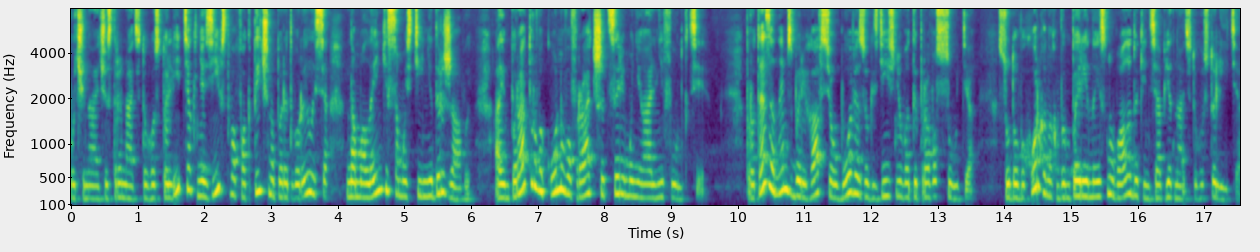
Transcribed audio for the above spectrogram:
Починаючи з 13 століття, князівства фактично перетворилися на маленькі самостійні держави, а імператор виконував радше церемоніальні функції. Проте за ним зберігався обов'язок здійснювати правосуддя. Судових органах в імперії не існувало до кінця 15 століття.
